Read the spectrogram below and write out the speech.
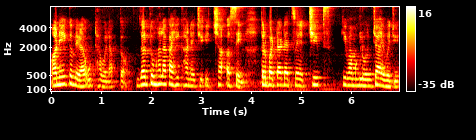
अनेक वेळा उठावं लागतं. जर तुम्हाला काही खाण्याची इच्छा असेल तर बटाट्याचे चिप्स किंवा मग लोणच्याऐवजी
